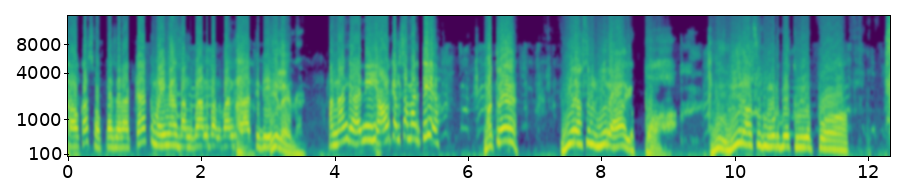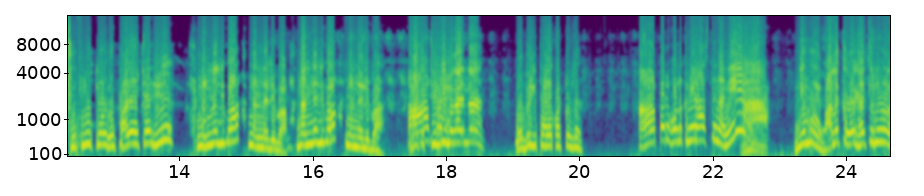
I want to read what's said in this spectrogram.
ಸಾವ್ಕಾಸ್ ಸೊಪ್ಪ ಜರ ಕ್ಯಾಕ್ ಮೈ ಮ್ಯಾಗ ಬಂದ್ ಬಂದ್ ಬಂದ್ ಬಂದ್ ಹೇಳತ್ತಿದಿ ಇಲ್ಲ ಇಲ್ಲ. ಅಂದಂಗ ನೀ ಯಾವ ಕೆಲಸ ಮಾಡ್ತಿ? ಮತ್ತೆ ನೀರ್ ಹಾಸಿದ್ರು ನೀರ? ಯಪ್ಪ. ನೀವು ನೀರ್ ಹಾಸುದ್ ನೋಡ್ಬೇಕ್ರಿ ಯಪ್ಪ. ಸುತ್ತಮುತ್ತನವ್ರು ಪಾಳೆ ಹಚ್ಚಾರ್ರಿ ನನ್ನಲ್ಲಿ ಬಾ ನನ್ನಲ್ಲಿ ಬಾ ನನ್ನಲ್ಲಿ ಬಾ ನನ್ನಲ್ಲಿ ಬಾ. ಮತ್ತೆ ತಿಂಡಿ ಮಗಾರಿನ? ಒಬ್ರಿಗೆ ಪಾಳೆ ಕೊಟ್ಟಿಲ್ಲ ಆ ಪರಿ ಹೊಲಕ್ ನೀರ್ ಹಾಸ್ತಿನ ನೀ? ನಿಮ್ಮ ಹೊಲಕ್ಕೆ ಹೋಗಿ ಹಚ್ಚಿರಿ ನೀವು.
